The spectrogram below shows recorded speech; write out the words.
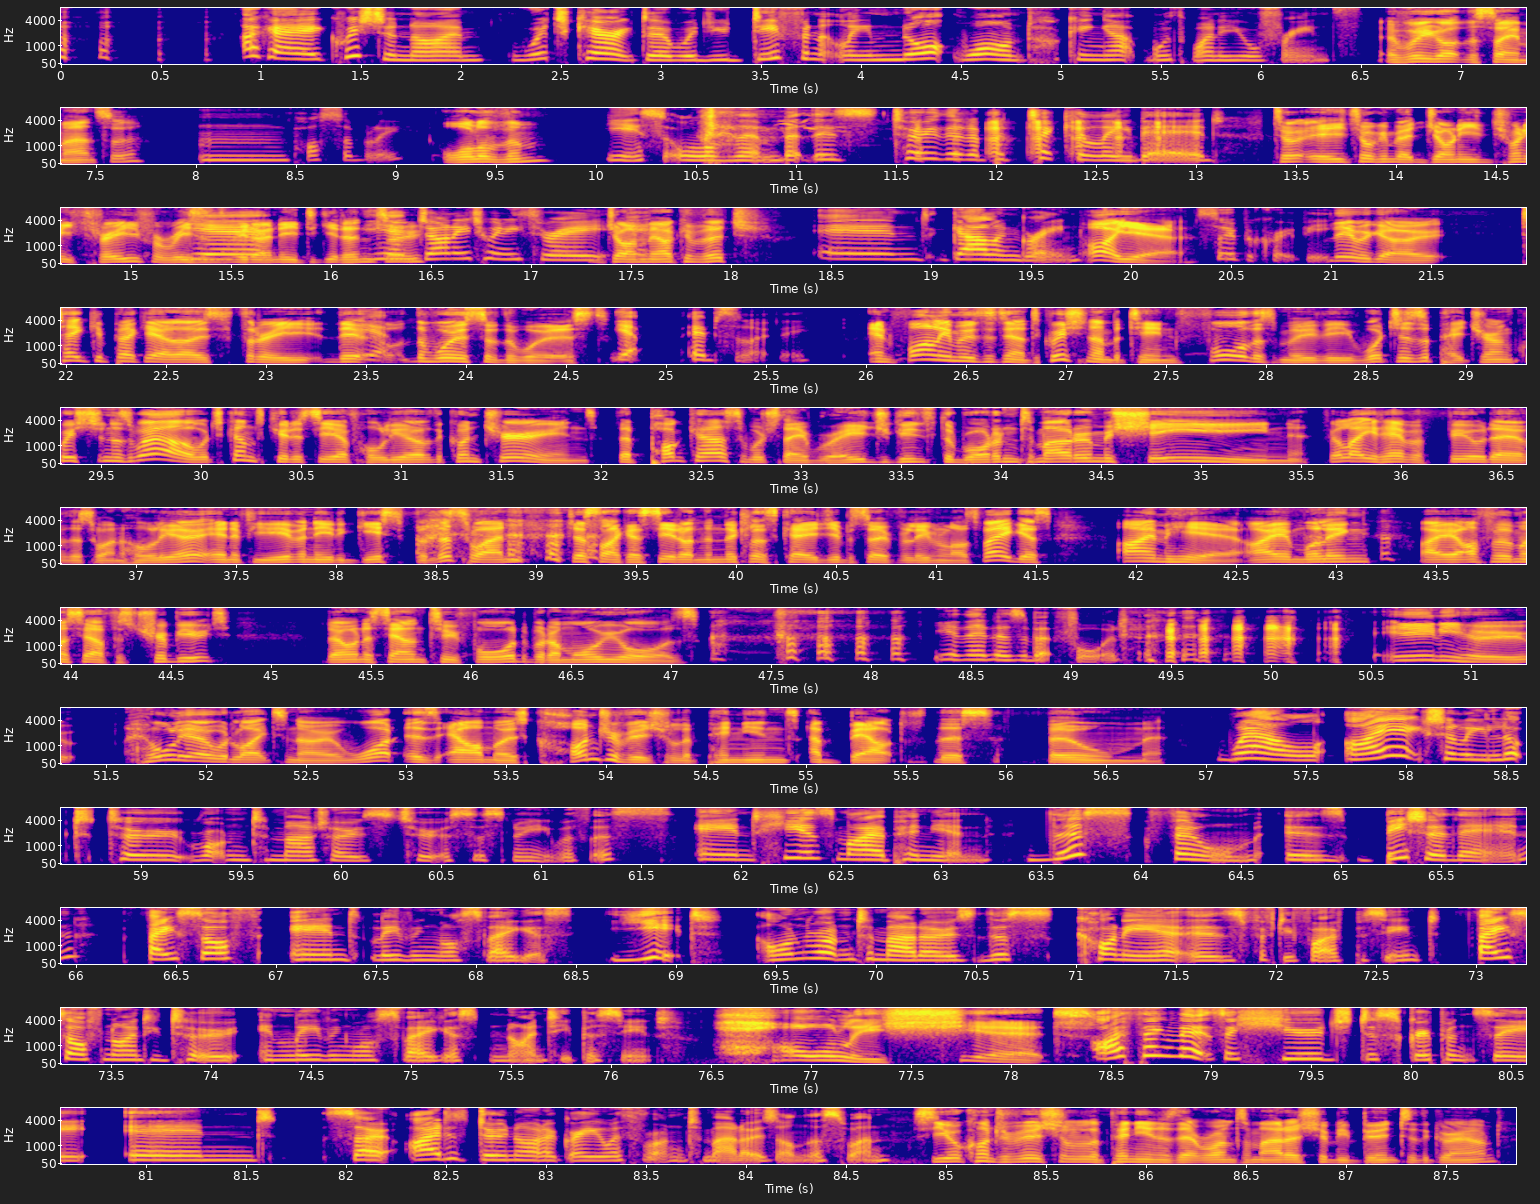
okay, question nine. Which character would you definitely not want hooking up with one of your friends? Have we got the same answer? Mm, possibly. All of them? Yes, all of them, but there's two that are particularly bad. Are you talking about Johnny twenty three for reasons we don't need to get into? Yeah, Johnny 23 John and, Malkovich? And Garland Green. Oh yeah. Super creepy. There we go. Take your pick out of those three. They're Yep. the worst of the worst. Yep, absolutely. And finally moves us down to question number 10 for this movie, which is a Patreon question as well, which comes courtesy of Julio of the Contrarians, the podcast in which they rage against the Rotten Tomato machine. feel like you'd have a field day of this one, Julio. And if you ever need a guest for this one, just like I said on the Nicolas Cage episode for Leaving Las Vegas, I'm here. I am willing. I offer myself as tribute. Don't want to sound too forward, but I'm all yours. Yeah, that is a bit forward. Anywho, Julio would like to know what is our most controversial opinions about this film? Well, I actually looked to Rotten Tomatoes to assist me with this, and here's my opinion. This film is better than Face Off and Leaving Las Vegas. Yet, on Rotten Tomatoes, this Con Air is 55%, Face Off 92, and Leaving Las Vegas 90%. Holy shit. I think that's a huge discrepancy, and so I just do not agree with Rotten Tomatoes on this one. So your controversial opinion is that Rotten Tomatoes should be burnt to the ground?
